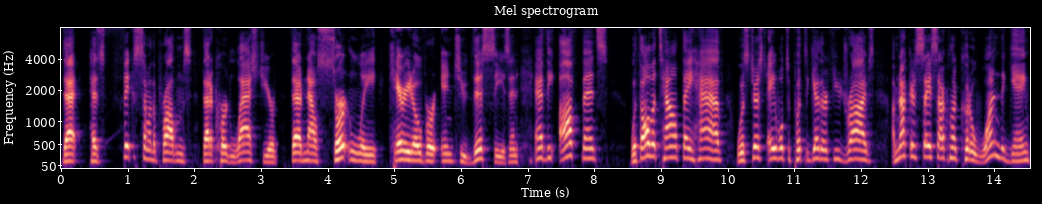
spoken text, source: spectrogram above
that has fixed some of the problems that occurred last year that have now certainly carried over into this season, and if the offense with all the talent they have, was just able to put together a few drives. I'm not going to say South Carolina could have won the game,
